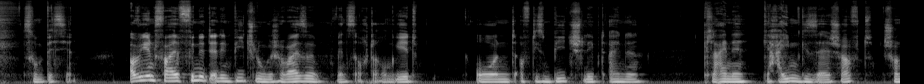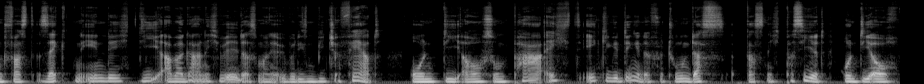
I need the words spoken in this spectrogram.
so ein bisschen. Auf jeden Fall findet er den Beach logischerweise, wenn es auch darum geht. Und auf diesem Beach lebt eine kleine Geheimgesellschaft, schon fast sektenähnlich, die aber gar nicht will, dass man ja über diesen Beach erfährt. Und die auch so ein paar echt eklige Dinge dafür tun, dass das nicht passiert. Und die auch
